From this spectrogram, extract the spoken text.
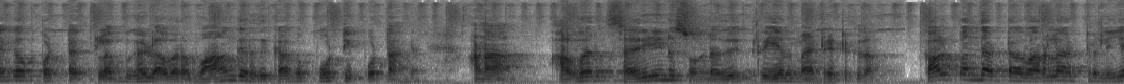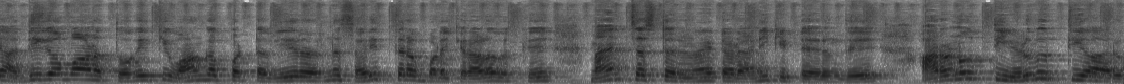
ஏகப்பட்ட கிளப்புகள் அவரை வாங்குறதுக்காக போட்டி போட்டாங்க. ஆனால் அவர் சரின்னு சொன்னது ரியல் மேட்ரிட்டுக்கு தான். கால்பந்தாட்ட வரலாற்றிலேயே அதிகமான தொகைக்கு வாங்கப்பட்ட வீரர்னு சரித்திரம் படைக்கிற அளவுக்கு மான்செஸ்டர் யுனைடெட் அணிக்கிட்ட இருந்து அறநூற்றி எழுபத்தி ஆறு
